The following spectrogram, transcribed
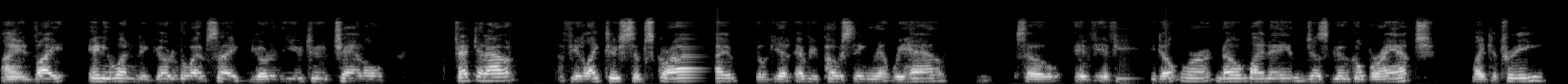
I invite anyone to go to the website, go to the YouTube channel, check it out. If you'd like to subscribe, you'll get every posting that we have. So if, if you don't know my name, just Google Branch, like a tree,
